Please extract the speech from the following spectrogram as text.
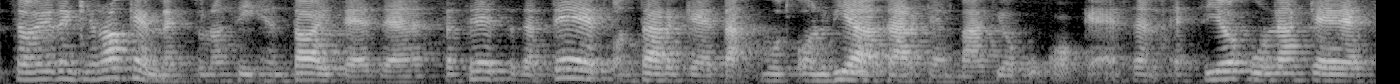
se on jotenkin rakennettuna siihen taiteeseen, että se, että sä teet, on tärkeää, mutta on vielä tärkeämpää, että joku kokee sen. Että se joku näkee,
